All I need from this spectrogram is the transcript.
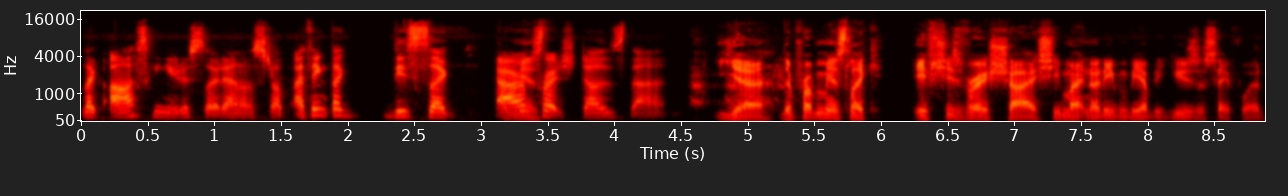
like asking you to slow down or stop, I think like this like our is- approach does that. Yeah, the problem is like if she's very shy, she might not even be able to use a safe word.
